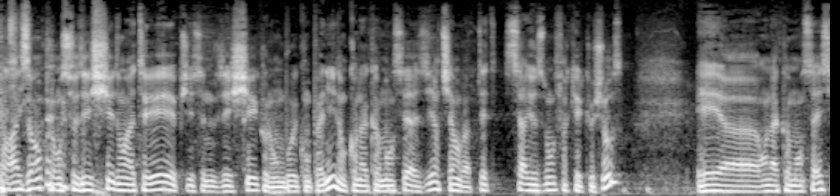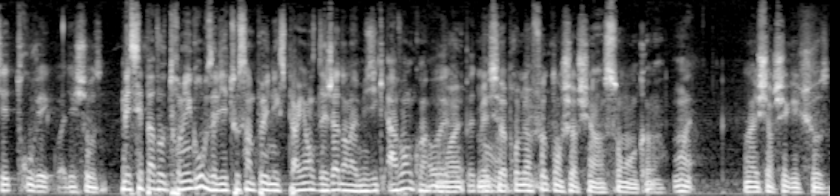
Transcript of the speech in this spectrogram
Par exemple, on se faisait chier dans la télé et puis ça nous faisait chier Colombo et compagnie. Donc on a commencé à se dire tiens, on va peut-être sérieusement faire quelque chose. Et euh, on a commencé à essayer de trouver quoi des choses. Mais c'est pas votre premier groupe, vous aviez tous un peu une expérience déjà dans la musique avant quoi. Ouais, mais c'est la première fois qu'on cherchait un son en commun. Ouais, On a cherché quelque chose.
